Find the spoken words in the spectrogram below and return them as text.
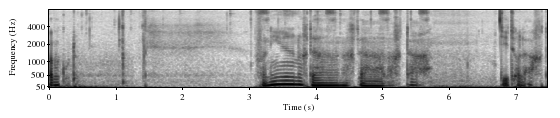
Aber gut. Von hier nach da, nach da, nach da. Die tolle 8.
